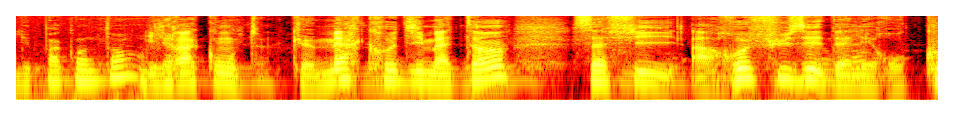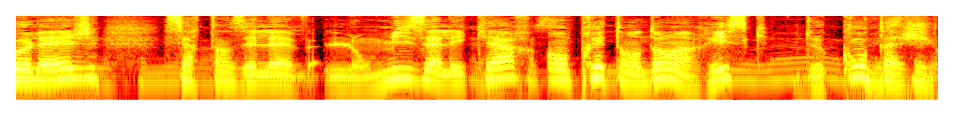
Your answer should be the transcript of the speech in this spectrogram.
ils sont pas contents. Il raconte que mercredi matin, sa fille a refusé d'aller au collège. Certains élèves l'ont mise à l'écart en prétendant un risque de contagion.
